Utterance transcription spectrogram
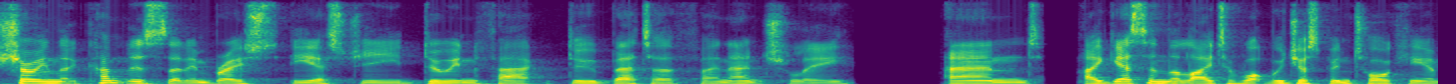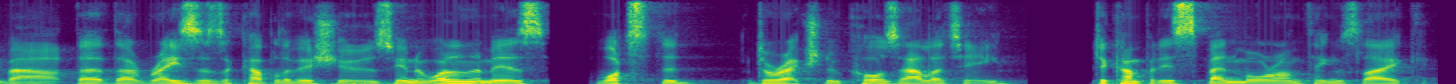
showing that companies that embrace ESG do in fact do better financially. And I guess in the light of what we've just been talking about, that, that raises a couple of issues. You know, one of them is what's the direction of causality? Do companies spend more on things like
